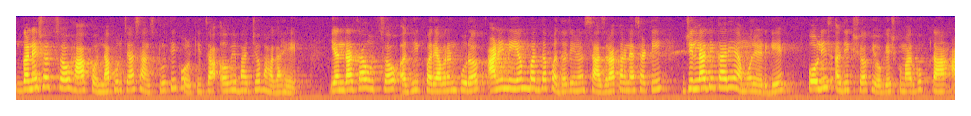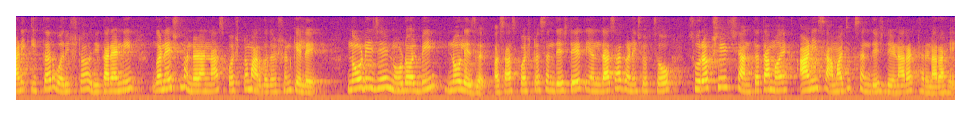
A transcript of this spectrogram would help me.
गणेशोत्सव हा कोल्हापूरच्या सांस्कृतिक ओळखीचा अविभाज्य भाग आहे. यंदाचा उत्सव अधिक पर्यावरणपूरक आणि नियमबद्ध पद्धतीनं साजरा करण्यासाठी जिल्हाधिकारी अमोल एडगे पोलीस अधीक्षक योगेश कुमार गुप्ता आणि इतर वरिष्ठ अधिकाऱ्यांनी गणेश मंडळांना स्पष्ट मार्गदर्शन केले. No DJ no Dolby no laser असा स्पष्ट संदेश देत यंदाचा गणेशोत्सव सुरक्षित शांततामय आणि सामाजिक संदेश देणारा ठरणार आहे.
